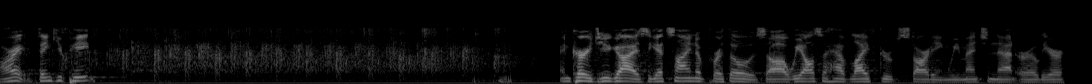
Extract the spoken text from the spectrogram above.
All right. Thank you, Pete. Encourage you guys to get signed up for those. Uh, we also have life groups starting. We mentioned that earlier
